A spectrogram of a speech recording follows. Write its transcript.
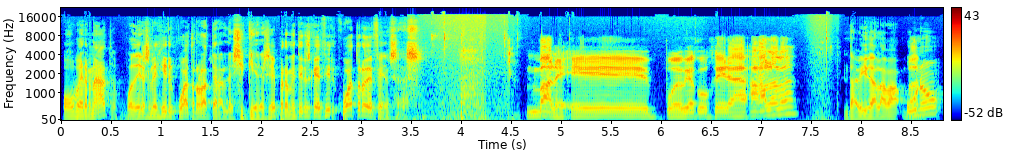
o Bernat. Podrías elegir cuatro laterales si quieres, ¿eh? pero me tienes que decir cuatro defensas. Vale, eh, pues voy a coger a Álava, David Álava, Va. uno.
